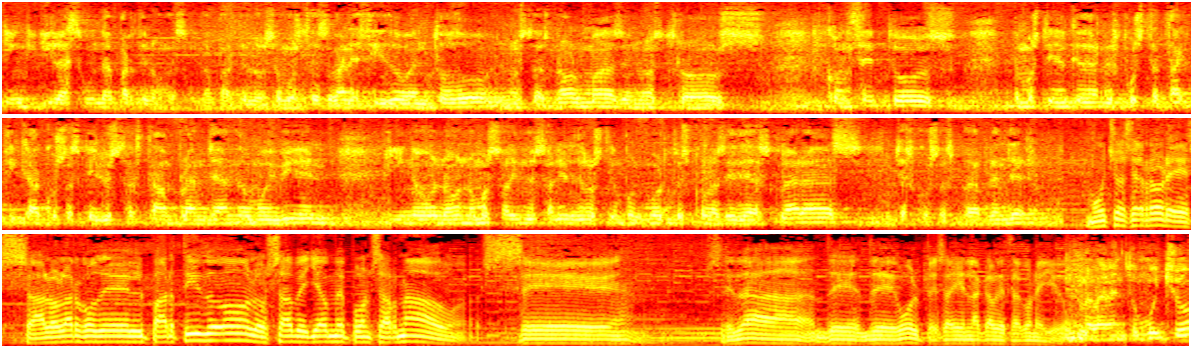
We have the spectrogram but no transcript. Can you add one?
Y, y, la segunda parte no, la segunda parte los hemos desvanecido en todo, en nuestras normas, en nuestros conceptos, hemos tenido que dar respuesta táctica a cosas que ellos estaban planteando muy bien y no, no, no hemos salido salir de los tiempos muertos con las ideas claras, muchas cosas para aprender. Muchos errores a lo largo del partido, lo sabe Jaume Ponsarnau, se, se da de, de golpes ahí en la cabeza con ello. Me lamento mucho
